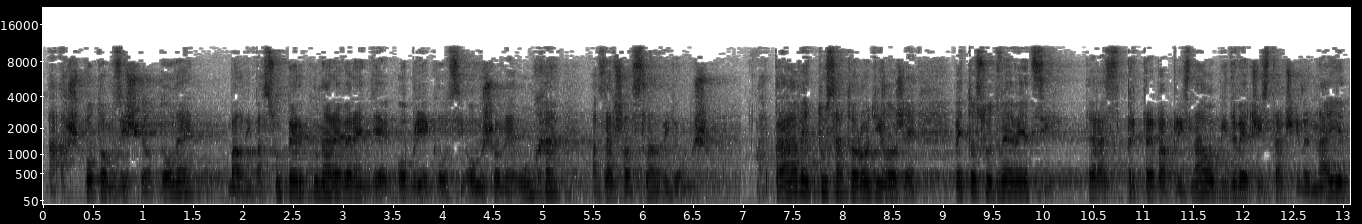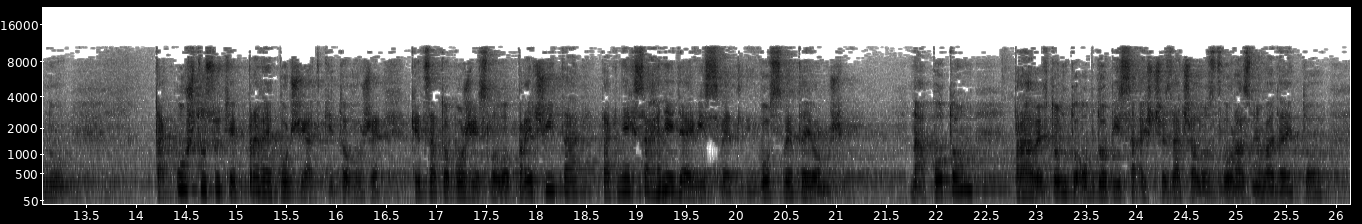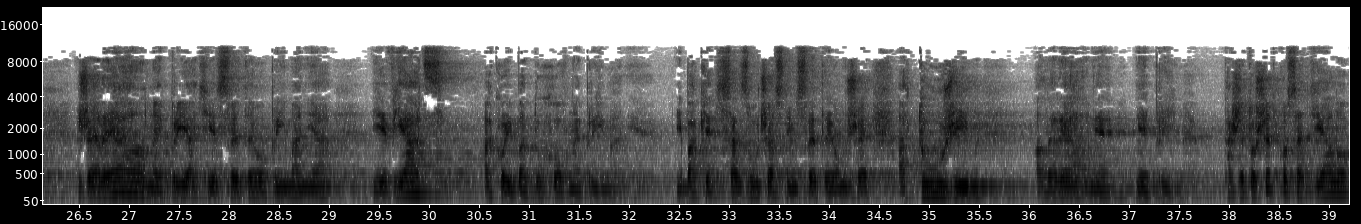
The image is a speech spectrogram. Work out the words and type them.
a až potom zišiel dole, mal iba superku na reverende, obliekol si omšové rúcha a začal sláviť omšu. A práve tu sa to rodilo, že veď to sú dve veci. Teraz treba prísť na obidve, či stačí len na jednu. Tak už tu sú tie prvé počiatky toho, že keď sa to Božie slovo prečíta, tak nech sa hneď aj vysvetlí vo Svetej Omši. No a potom práve v tomto období sa ešte začalo zdôrazňovať aj to, že reálne prijatie svetého príjmania je viac ako iba duchovné príjmanie. Iba keď sa zúčastním Svetej Omše a túžim ale reálne nepríjme. Takže to všetko sa dialo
